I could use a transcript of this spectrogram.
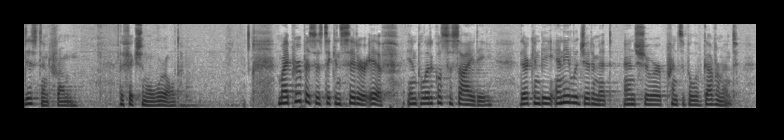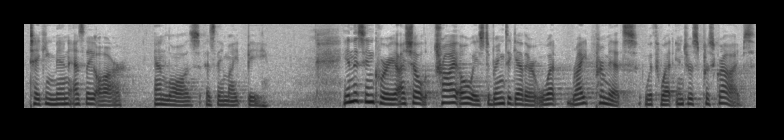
distant from the fictional world. My purpose is to consider if, in political society, there can be any legitimate and sure principle of government, taking men as they are and laws as they might be. In this inquiry, I shall try always to bring together what right permits with what interest prescribes,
